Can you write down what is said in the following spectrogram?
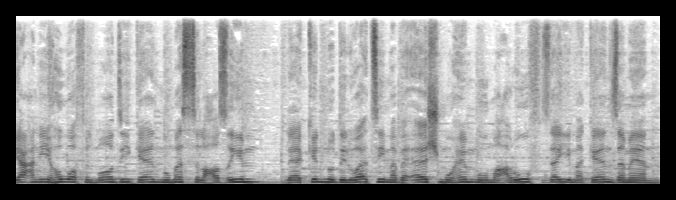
يعني هو في الماضي كان ممثل عظيم لكنه دلوقتي ما بقاش مهم ومعروف زي ما كان زمان.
